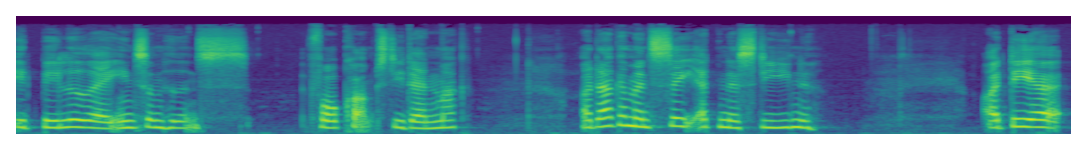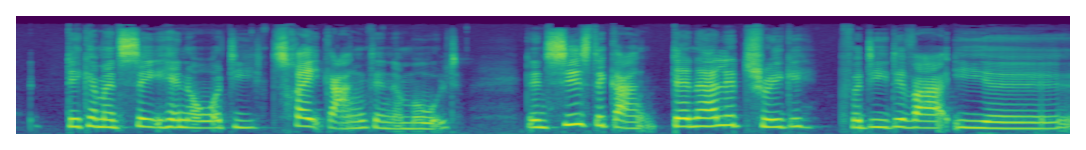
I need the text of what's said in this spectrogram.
et billede af ensomhedens forekomst i Danmark. Og der kan man se, at den er stigende. Og det, er, det kan man se hen over de tre gange, den er målt. Den sidste gang, den er lidt tricky, fordi det var i øh,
